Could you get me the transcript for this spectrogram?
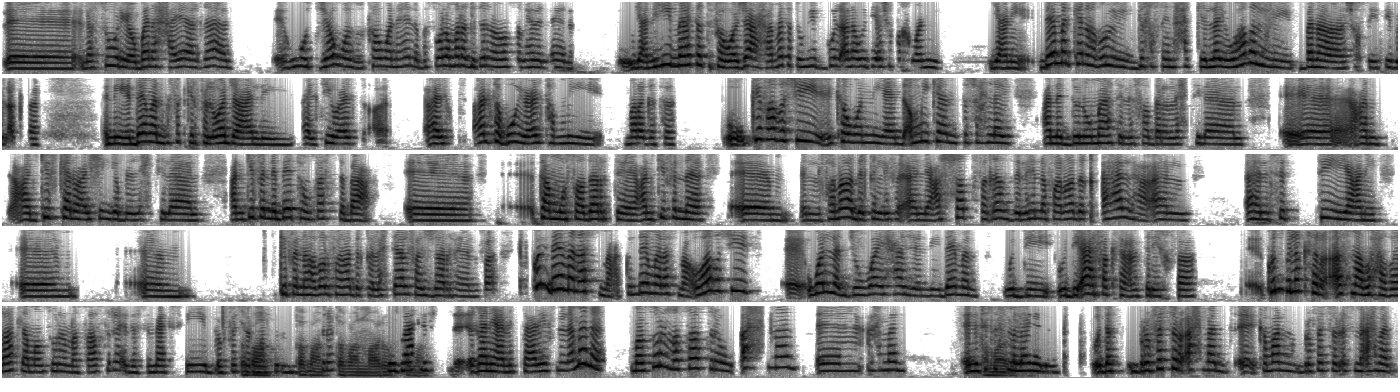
آه، لسوريا وبنى حياة غاد هو تجوز وكون عيلة بس ولا مرة قدرنا نوصل لهذه العيلة. يعني هي ماتت في وجعها ماتت وهي تقول أنا ودي أشوف إخواني. يعني دائما كان هذول القصص ينحكي لي وهذا اللي بنى شخصيتي بالأكثر. إني دائما بفكر في الوجع اللي عيلتي وعيلت عيلت عيلت أبوي وعيلت أمي مرقته وكيف هذا الشيء كونني يعني أمي كانت تشرح لي عن الدنومات اللي صدر الاحتلال آه، عن عن كيف كانوا عايشين قبل الاحتلال عن كيف إن بيتهم فالسبع آه، تم مصادرته عن كيف إن الفنادق اللي اللي على الشط في غزة اللي هن فنادق أهلها أهل أهل ستي يعني كيف إن هذول فنادق الاحتلال فجرهن. فكنت دائما أسمع كنت دائما أسمع. وهذا الشيء ولد جواي حاجة اني دائما ودي ودي أعرف أكثر عن التاريخ. ف كنت بالأكثر أسمع محاضرات لمنصور النصاصرة إذا سمعت فيه بروفيسور طبعا منصور النصاصرة. طبعا طبعا معروف وباحث غني عن التعريف. للأمانة منصور النصاصرة وأحمد آه، أحمد نسيت اسم العيلة. وده بروفيسور أحمد آه، كمان بروفيسور اسمه أحمد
